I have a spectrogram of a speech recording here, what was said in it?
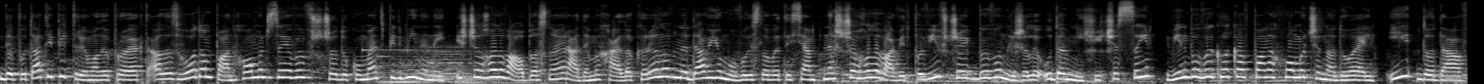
Депутати підтримали проект, але згодом пан Хомич заявив, що документ підмінений, і що голова обласної ради Михайло Кирилов не дав йому висловитися. На що голова відповів, що якби вони жили у давніші часи, він би викликав пана Хомича на дуель і додав.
